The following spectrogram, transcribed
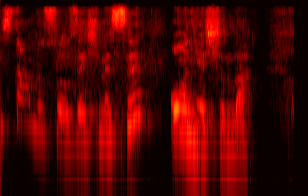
İstanbul Sözleşmesi 10 yaşında.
